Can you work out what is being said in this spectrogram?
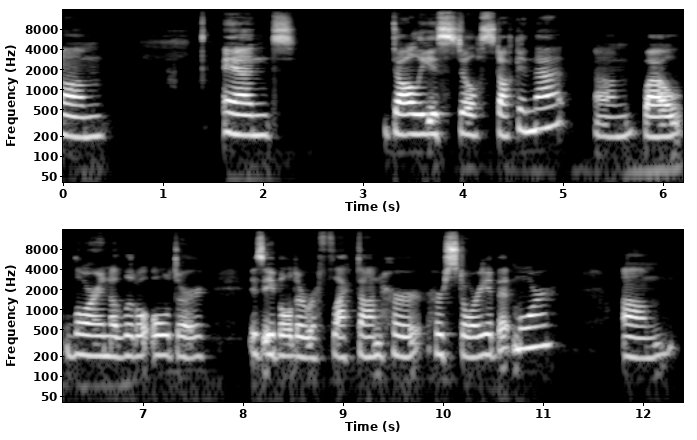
Um, and Dolly is still stuck in that um, while Lauren, a little older, is able to reflect on her her story a bit more. Um,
